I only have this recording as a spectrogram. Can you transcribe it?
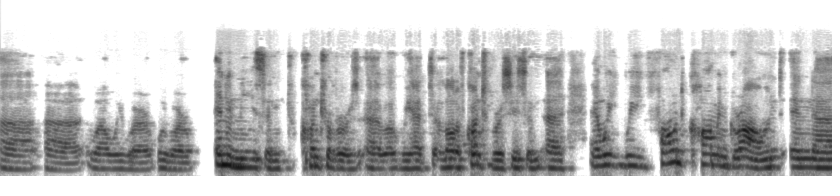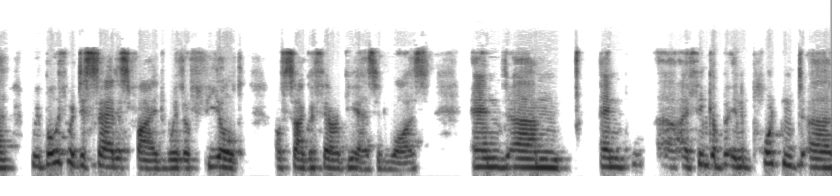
uh, uh, well, we were we were enemies and controversy. Uh, we had a lot of controversies, and uh, and we we found common ground, and uh, we both were dissatisfied with the field of psychotherapy as it was, and um, and uh, I think an important uh,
